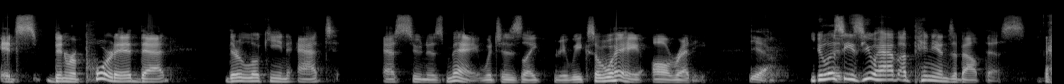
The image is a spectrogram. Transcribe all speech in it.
it's been reported that they're looking at as soon as May, which is like 3 weeks away already. Yeah. Ulysses, you have opinions about this.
